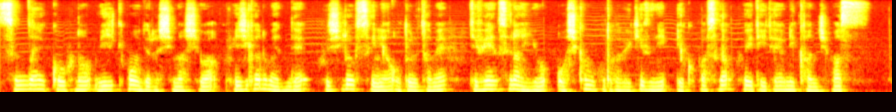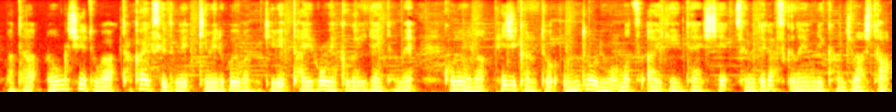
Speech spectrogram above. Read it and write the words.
駿台甲府のウィークポイントのしましは、フィジカル面で藤代には劣るため、ディフェンスラインを押し込むことができずに横パスが増えていたように感じます。また、ロングシュートが高い精度で決めることができる大砲役がいないため、このようなフィジカルと運動量を持つ相手に対して攻め手が少ないように感じました。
